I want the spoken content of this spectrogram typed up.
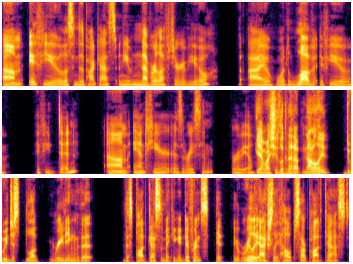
Um, if you listen to the podcast and you've never left a review, I would love if you if you did. Um, and here is a recent review. Yeah, while she's looking that up, not only do we just love reading that this podcast is making a difference, it, it really actually helps our podcast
